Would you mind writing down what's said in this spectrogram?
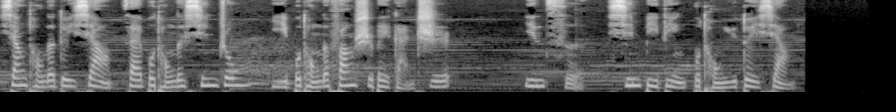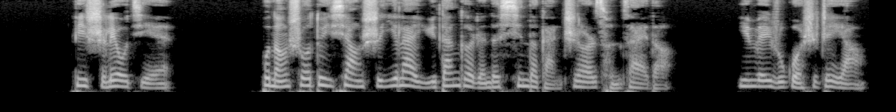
相同的对象在不同的心中以不同的方式被感知，因此心必定不同于对象。第十六节，不能说对象是依赖于单个人的心的感知而存在的，因为如果是这样，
